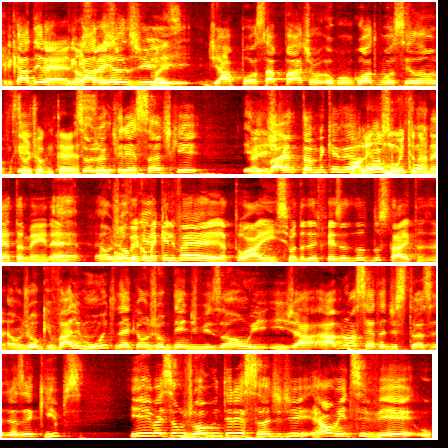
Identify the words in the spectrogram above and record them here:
brincadeira, É, brincadeiras isso, de, mas- de aposta à parte, eu, eu concordo com você, Lama. Porque ser um jogo interessante, ser um jogo né? interessante que a ele gente vai... quer, também quer ver Valendo a muito, né? Também, né? É, é um Vamos jogo ver que- como é que ele vai atuar aí em cima da defesa do- dos Titans, né? É um jogo que vale muito, né? Que é um jogo dentro de divisão e, e já abre uma certa distância entre as equipes. E vai ser um jogo interessante de realmente se ver o,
